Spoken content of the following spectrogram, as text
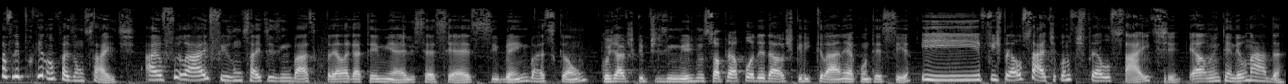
Eu falei, por que não fazer um site? Aí eu fui lá e fiz um sitezinho básico pra ela, HTML, CSS, bem basicão, com JavaScriptzinho mesmo, só pra poder dar os cliques lá, né, acontecer. E fiz pra ela o site. Quando fiz pra ela o site, ela não entendeu nada.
